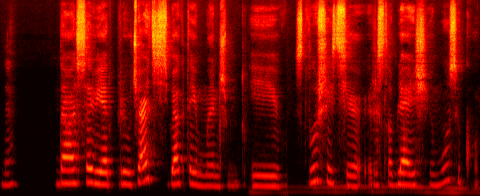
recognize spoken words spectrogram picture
да? Да, совет. Приучайте себя к тайм-менеджменту. И слушайте расслабляющую музыку.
